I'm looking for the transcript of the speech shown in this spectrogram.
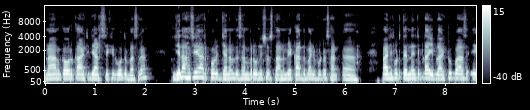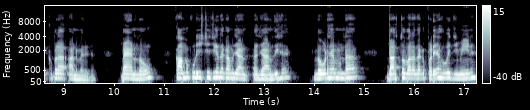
ਨਾਮ ਕੌਰ ਕਾਸਟ ਜੱਟ, ਸਿੱਖ, ਗੋਤ, ਬਸਰਾ। ਜ਼ਿਲ੍ਹਾ ਹੁਸ਼ਿਆਰਪੁਰ, ਜਨਮ ਦਸੰਬਰ 1997 ਕੱਦ 5 ਫੁੱਟ 5 ਫੁੱਟ 3 ਇੰਚ, ਪੜ੍ਹਾਈ ਪਲੱਸ 2 ਪਾਸ ਇੱਕ ਭਰਾ ਅਨਮੈਰਿਡ ਭੈਣ ਨੂੰ, ਕੰਮ ਕੁੜੀ ਸਟੀਚਿੰਗ ਦਾ ਕੰਮ ਜਾਣ- ਜਾਣਦੀ ਹੈ। ਲੋੜ ਹੈ ਮੁੰਡਾ 10 ਤੋਂ 12 ਤੱਕ ਪੜ੍ਹਿਆ ਹੋਵੇ, ਜ਼ਮੀਨ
